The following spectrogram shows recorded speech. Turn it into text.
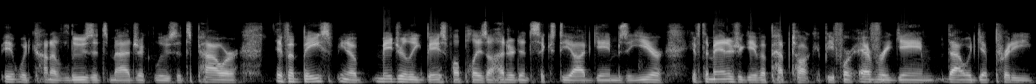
it would kind of lose its magic, lose its power. If a base, you know, Major League Baseball plays 160 odd games a year, if the manager gave a pep talk before every game, that would get pretty,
